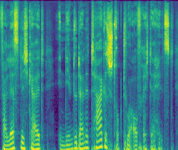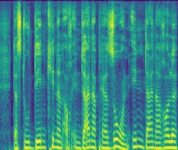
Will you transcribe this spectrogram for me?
Verlässlichkeit, indem du deine Tagesstruktur aufrechterhältst, dass du den Kindern auch in deiner Person, in deiner Rolle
